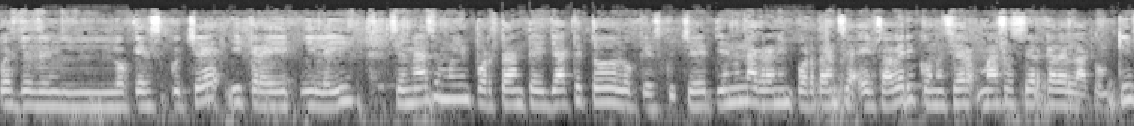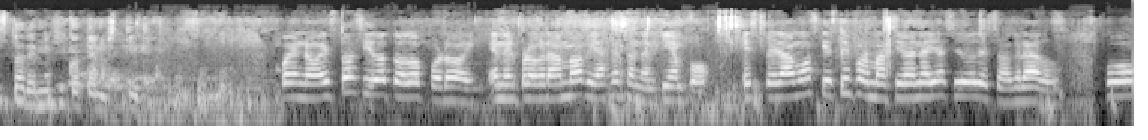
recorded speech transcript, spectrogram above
Pues desde lo que escuché y creí y leí, se me hace muy importante, ya que todo lo que escuché tiene una gran importancia el saber y conocer más acerca de la conquista de México Tenochtitlan. Bueno, esto ha sido todo por hoy en el programa Viajes en el Tiempo. Esperamos que esta información haya sido de su agrado. Fue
